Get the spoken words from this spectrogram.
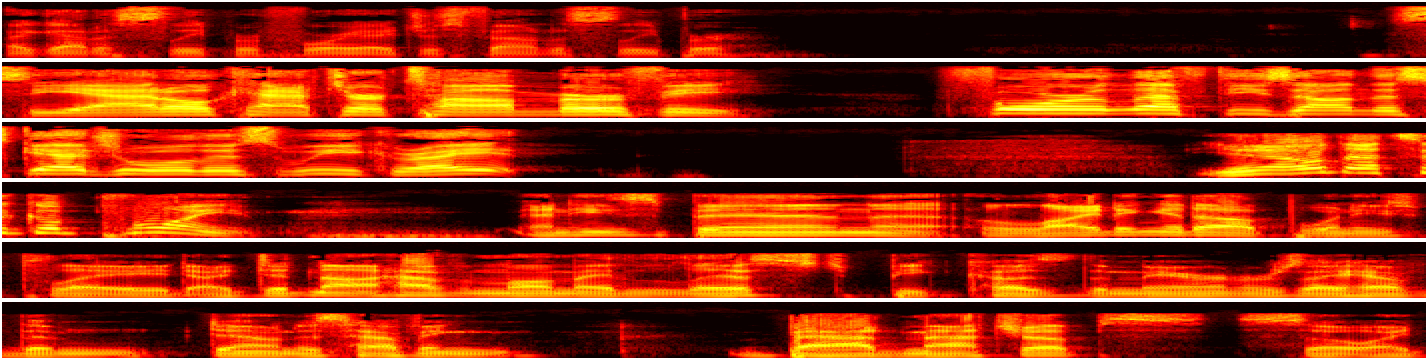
I got a sleeper for you. I just found a sleeper. Seattle catcher Tom Murphy. Four lefties on the schedule this week, right? You know, that's a good point. And he's been lighting it up when he's played. I did not have him on my list because the Mariners, I have them down as having bad matchups. So I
